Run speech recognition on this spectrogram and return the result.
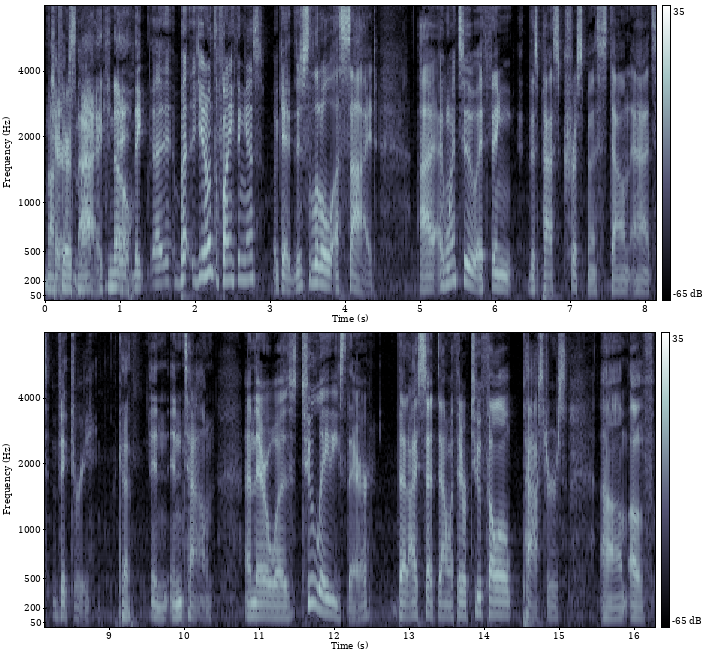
Not charismatic, no. They- they- uh, but you know what the funny thing is? Okay, just a little aside. I, I went to a thing this past Christmas down at Victory Okay. in in town, and there was two ladies there that I sat down with. They were two fellow pastors um, of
